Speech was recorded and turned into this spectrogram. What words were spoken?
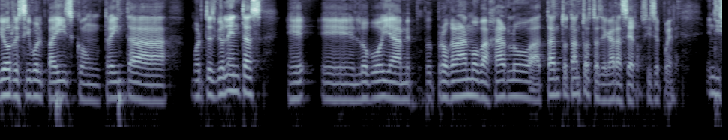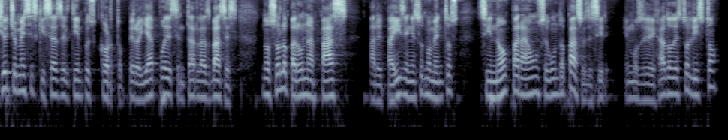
yo recibo el país con 30 muertes violentas, eh, eh, lo voy a, me programo bajarlo a tanto, tanto hasta llegar a cero, si se puede. En 18 meses quizás el tiempo es corto, pero ya puedes sentar las bases, no solo para una paz para el país en esos momentos, sino para un segundo paso. Es decir, hemos dejado de esto listo,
